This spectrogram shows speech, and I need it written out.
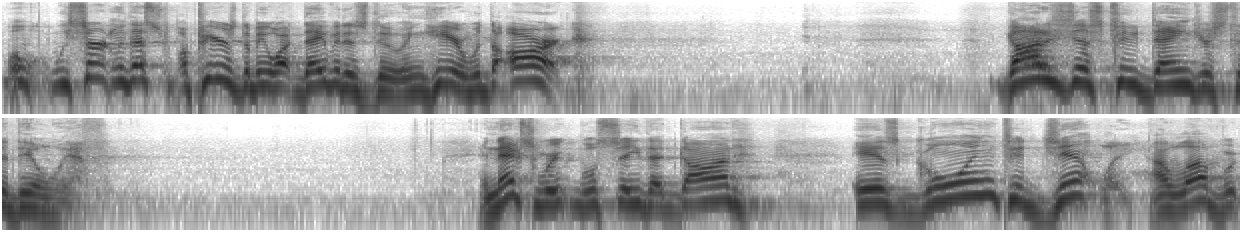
Well, we certainly, that appears to be what David is doing here with the ark. God is just too dangerous to deal with. And next week, we'll see that God is going to gently, I love,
